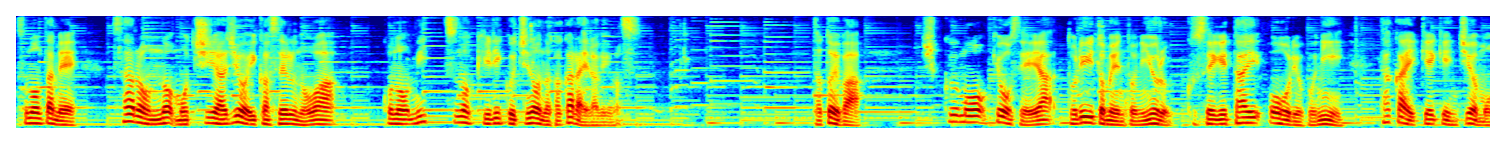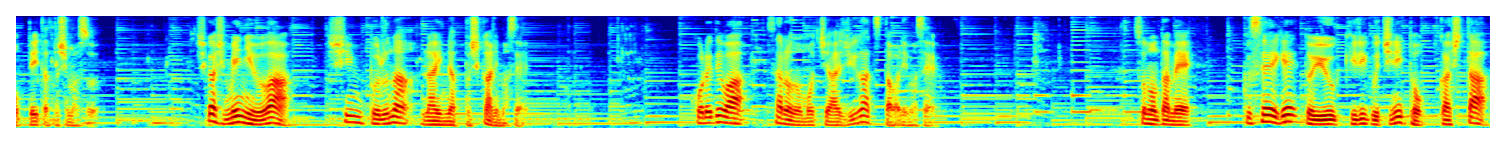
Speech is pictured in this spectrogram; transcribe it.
そのため、サロンの持ち味を活かせるのは、この3つの切り口の中から選びます。例えば、宿毛矯正やトリートメントによるくせ毛対応力に高い経験値を持っていたとします。しかしメニューはシンプルなラインナップしかありません。これではサロの持ち味が伝わりません。そのため、くせ毛という切り口に特化した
